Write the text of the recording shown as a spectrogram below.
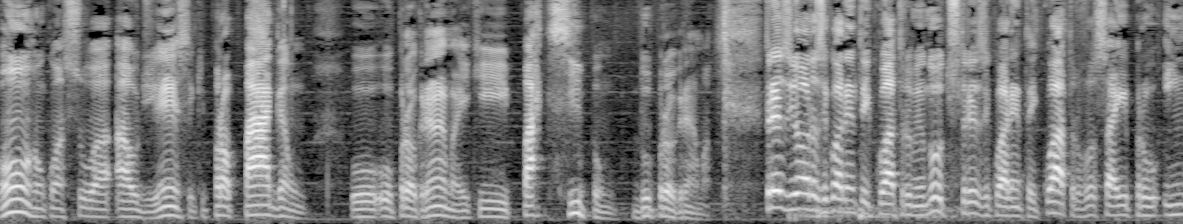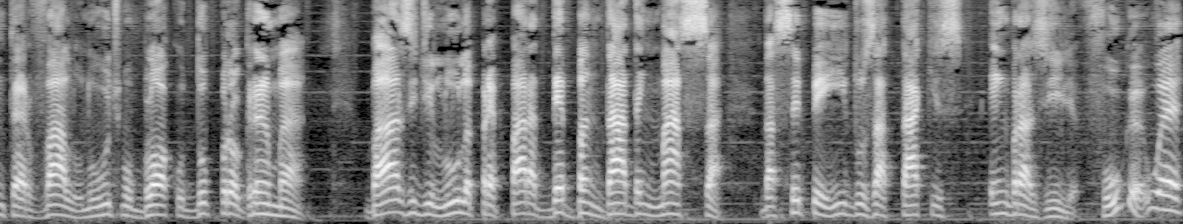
honram com a sua audiência, que propagam o, o programa e que participam do programa. 13 horas e 44 minutos, 13 e 44 vou sair para o intervalo no último bloco do programa. Base de Lula prepara debandada em massa da CPI dos ataques em Brasília. Fuga? Ué.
